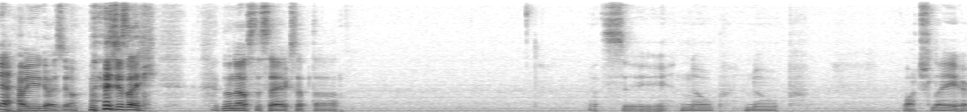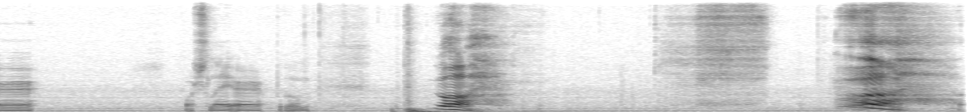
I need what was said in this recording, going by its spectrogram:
Yeah, how are you guys doing? it's just like, nothing else to say except that. Let's see. Nope, nope. Watch later. Watch later. Boom. Ugh. Ugh.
